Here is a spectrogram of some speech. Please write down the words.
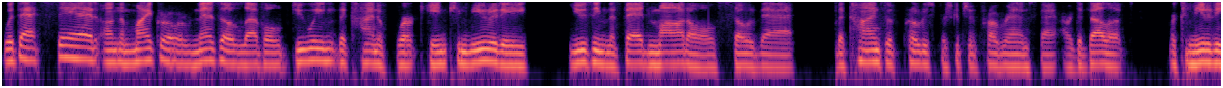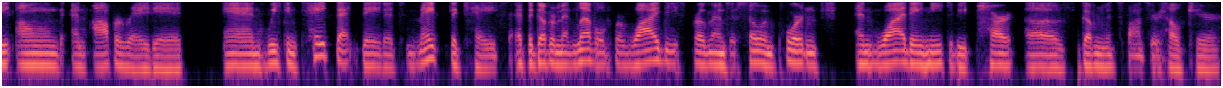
With that said, on the micro or meso level, doing the kind of work in community using the Fed model so that the kinds of produce prescription programs that are developed are community owned and operated and we can take that data to make the case at the government level for why these programs are so important and why they need to be part of government sponsored healthcare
